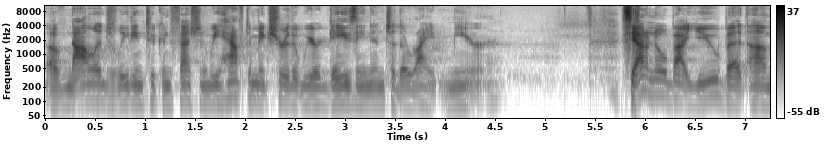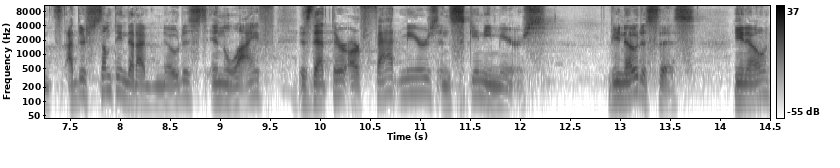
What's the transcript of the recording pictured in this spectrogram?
of knowledge leading to confession, we have to make sure that we are gazing into the right mirror. See, I don't know about you, but um, there's something that I've noticed in life is that there are fat mirrors and skinny mirrors. Have you noticed this? You know,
